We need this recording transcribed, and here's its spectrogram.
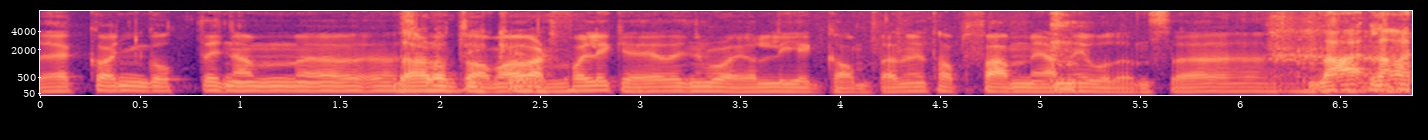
Det kan godt hende de uh, Der da meg, i hvert fall ikke i den Royal League-kampen. Vi tapte 5-1 i Odense. Nei, nei.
